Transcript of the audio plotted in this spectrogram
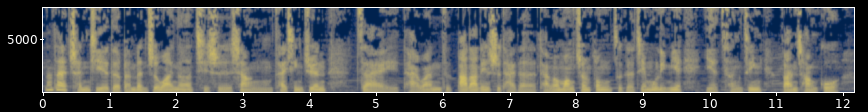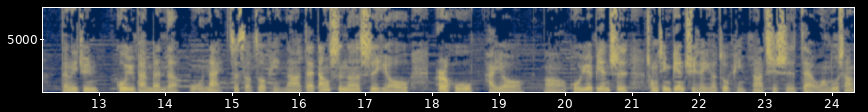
那在陈杰的版本之外呢，其实像蔡幸娟在台湾的八大电视台的《台湾望春风》这个节目里面，也曾经翻唱过邓丽君国语版本的《无奈》这首作品。那在当时呢，是由二胡还有呃国乐编制重新编曲的一个作品。那其实，在网络上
